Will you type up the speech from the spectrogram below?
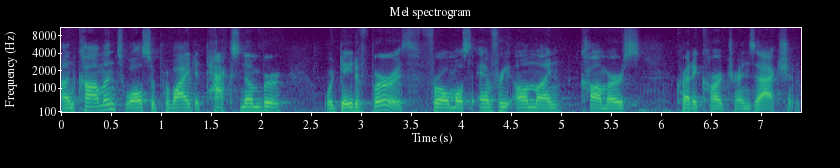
uncommon to also provide a tax number or date of birth for almost every online commerce credit card transaction.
